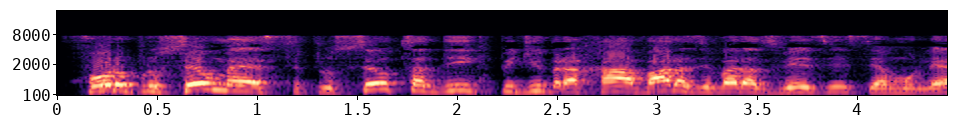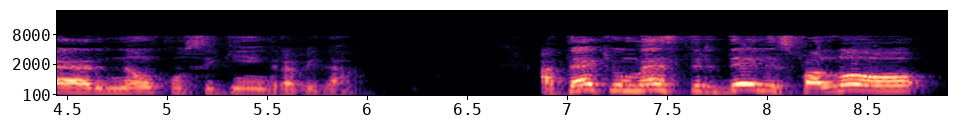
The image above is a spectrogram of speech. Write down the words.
foram para o seu mestre, para o seu tzadik pedir brachá várias e várias vezes e a mulher não conseguia engravidar. Até que o mestre deles falou,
